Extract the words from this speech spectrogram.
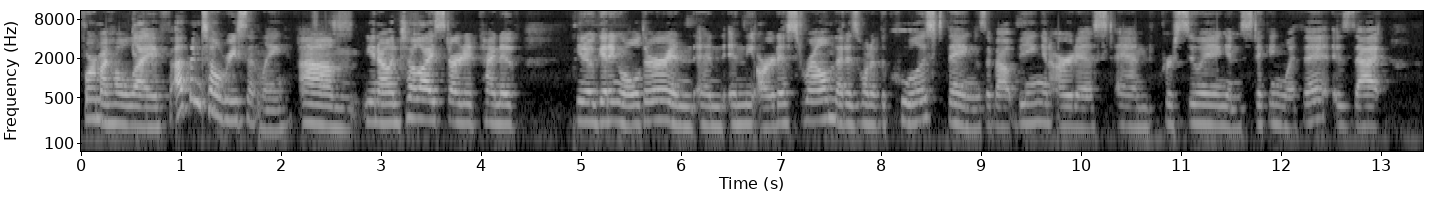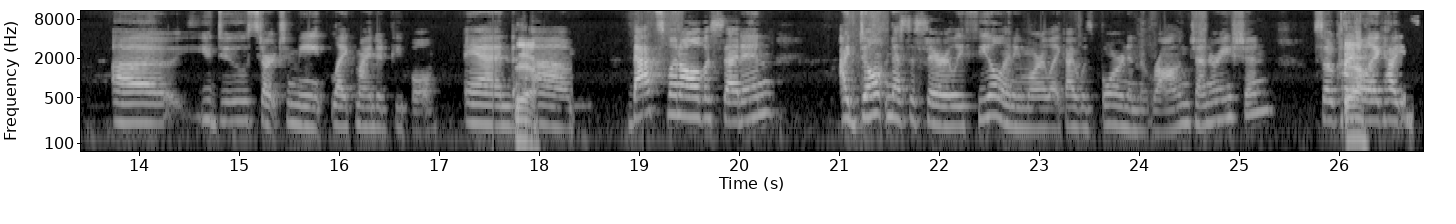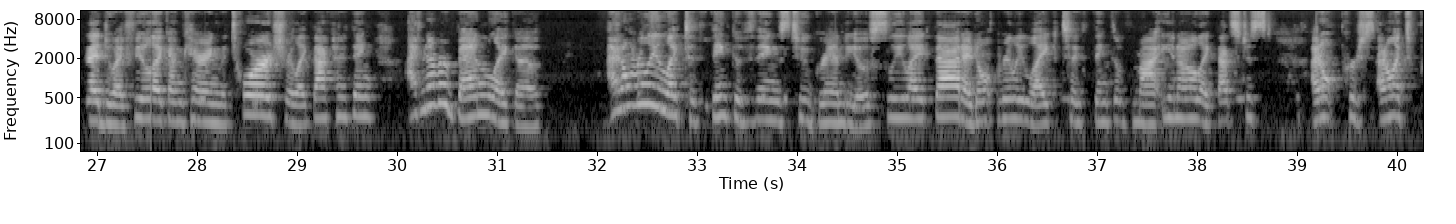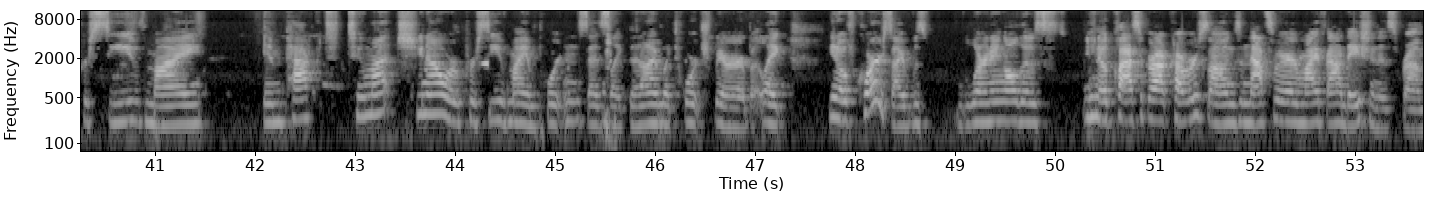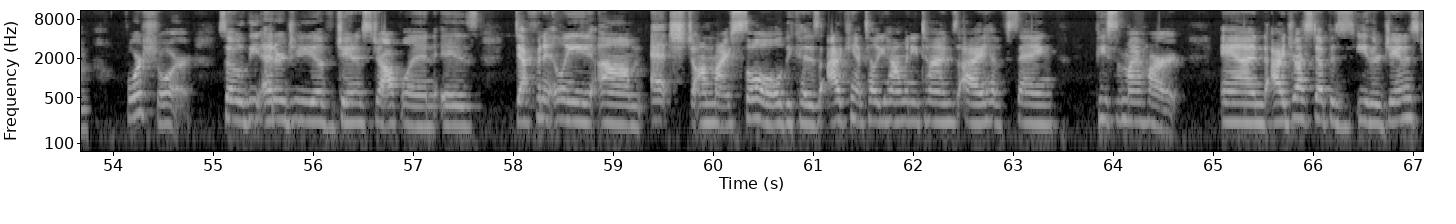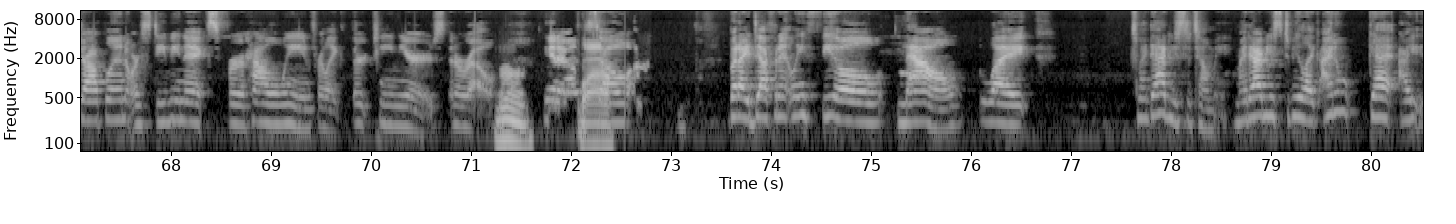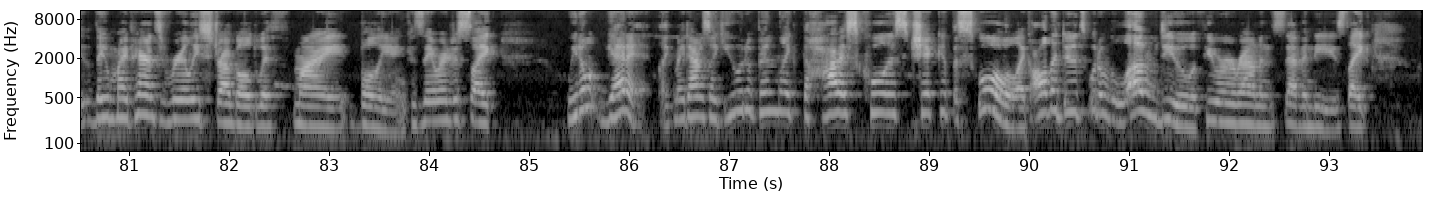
for my whole life up until recently um, you know until i started kind of you know getting older and and in the artist realm that is one of the coolest things about being an artist and pursuing and sticking with it is that uh, you do start to meet like-minded people and yeah. um, that's when all of a sudden I don't necessarily feel anymore like I was born in the wrong generation. So kind yeah. of like how you said, do I feel like I'm carrying the torch or like that kind of thing? I've never been like a I don't really like to think of things too grandiosely like that. I don't really like to think of my, you know, like that's just I don't per, I don't like to perceive my impact too much, you know, or perceive my importance as like that I'm a torchbearer, but like, you know, of course I was learning all those you know, classic rock cover songs, and that's where my foundation is from for sure. So the energy of Janis Joplin is definitely um, etched on my soul because I can't tell you how many times I have sang "Piece of My Heart." And I dressed up as either Janis Joplin or Stevie Nicks for Halloween for like 13 years in a row. Mm. You know, wow. so but I definitely feel now like because my dad used to tell me my dad used to be like i don't get i they my parents really struggled with my bullying because they were just like we don't get it. Like my dad was like you would have been like the hottest coolest chick at the school. Like all the dudes would have loved you if you were around in the 70s like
